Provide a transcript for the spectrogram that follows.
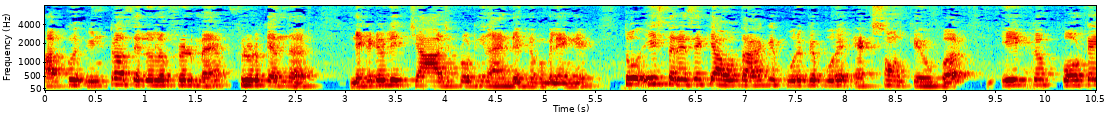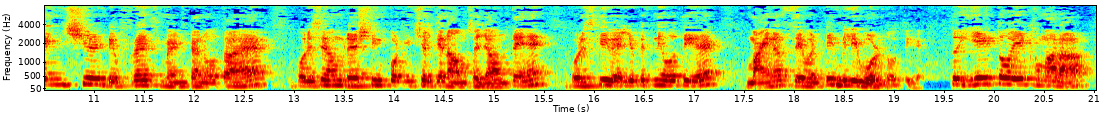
आपको इंट्रा सेलुलर फ्लूड में फ्लूड के अंदर नेगेटिवली चार्ज प्रोटीन आयन देखने को मिलेंगे। तो इस तरह से क्या होता है कि पूरे के पूरे एक्सॉन के ऊपर एक पोटेंशियल डिफरेंस मेंटेन होता है और इसे हम रेस्टिंग पोटेंशियल के नाम से जानते हैं और इसकी वैल्यू कितनी होती है? माइनस सेवेंटी मिली वोल्ट होती है। तो ये तो एक हमारा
